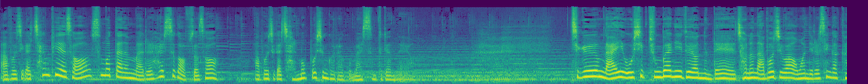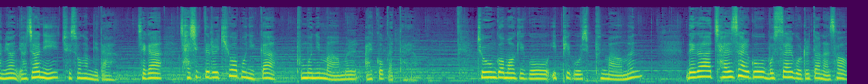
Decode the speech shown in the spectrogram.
아버지가 창피해서 숨었다는 말을 할 수가 없어서 아버지가 잘못 보신 거라고 말씀드렸네요. 지금 나이 50 중반이 되었는데 저는 아버지와 어머니를 생각하면 여전히 죄송합니다. 제가 자식들을 키워보니까 부모님 마음을 알 것 같아요. 좋은 거 먹이고 입히고 싶은 마음은 내가 잘 살고 못 살고를 떠나서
